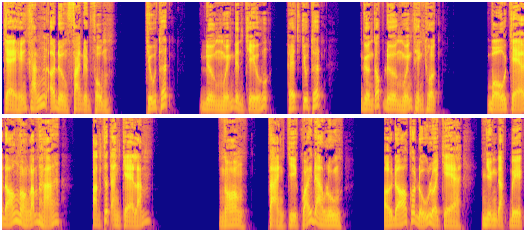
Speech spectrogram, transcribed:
Chè Hiển Khánh ở đường Phan Đình Phùng. Chú thích. Đường Nguyễn Đình Chiểu. Hết chú thích. Gần góc đường Nguyễn Thiện Thuật. Bộ chè ở đó ngon lắm hả? Anh thích ăn chè lắm. Ngon, tàn chi quái đau luôn. Ở đó có đủ loại chè, nhưng đặc biệt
